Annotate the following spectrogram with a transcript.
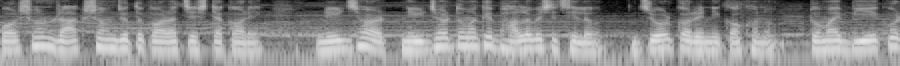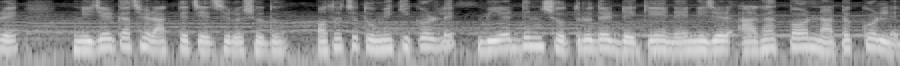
বর্ষণ রাগ সংযত করার চেষ্টা করে। নির্ঝর নির্ঝর তোমাকে ভালোবেসেছিল, জোর করেনি কখনো। তোমায় বিয়ে করে নিজের কাছে রাখতে চেয়েছিল শুধু। অথচ তুমি কি করলে? বিয়ের দিন শত্রুদের ডেকে এনে নিজের আঘাত পাওয়ার নাটক করলে,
